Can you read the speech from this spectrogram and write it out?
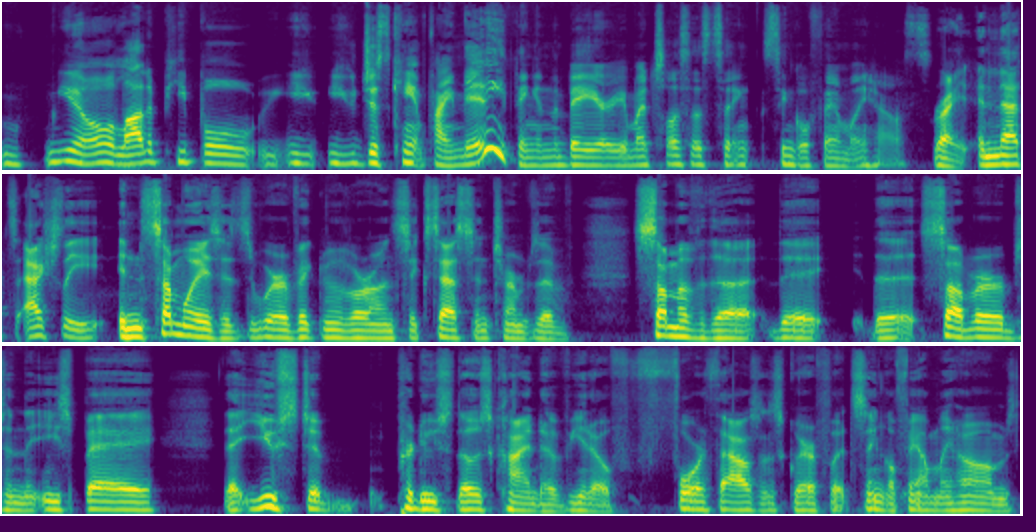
you know a lot of people you you just can't find anything in the Bay Area, much less a sing- single family house. Right. And that's actually in some ways it's we're a victim of our own success in terms of some of the the the suburbs in the East Bay that used to produce those kind of, you know, 4,000 square foot single family homes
